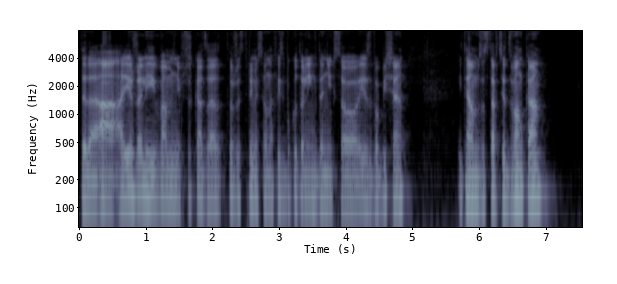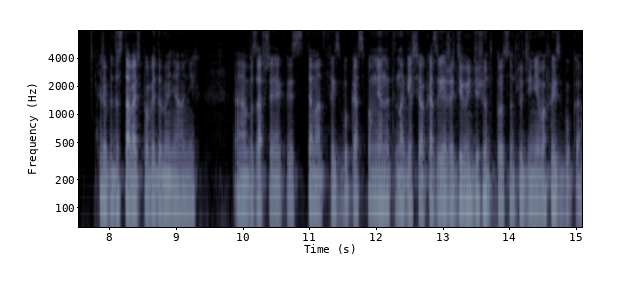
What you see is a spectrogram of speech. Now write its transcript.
tyle. A, a jeżeli wam nie przeszkadza to, że streamy są na Facebooku, to link do nich są, jest w opisie i tam zostawcie dzwonka, żeby dostawać powiadomienia o nich. E, Bo zawsze jak jest temat Facebooka wspomniany, to nagle się okazuje, że 90% ludzi nie ma Facebooka.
